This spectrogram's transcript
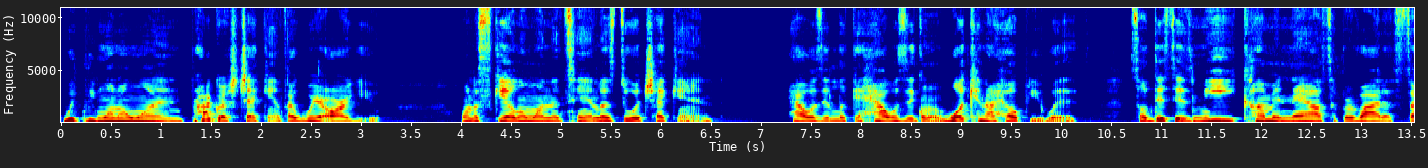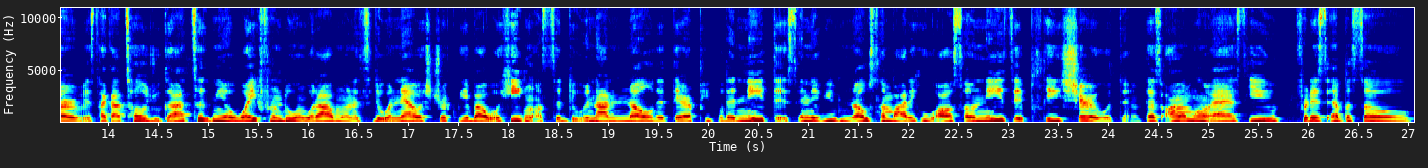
weekly one on one progress check ins like, where are you? On a scale of one to 10, let's do a check in. How is it looking? How is it going? What can I help you with? So this is me coming now to provide a service. Like I told you, God took me away from doing what I wanted to do. And now it's strictly about what he wants to do. And I know that there are people that need this. And if you know somebody who also needs it, please share it with them. That's all I'm going to ask you for this episode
